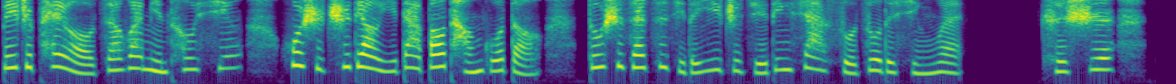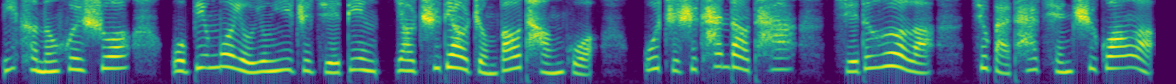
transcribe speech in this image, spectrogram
背着配偶在外面偷腥，或是吃掉一大包糖果等，都是在自己的意志决定下所做的行为。可是，你可能会说，我并没有用意志决定要吃掉整包糖果，我只是看到它，觉得饿了，就把它全吃光了。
